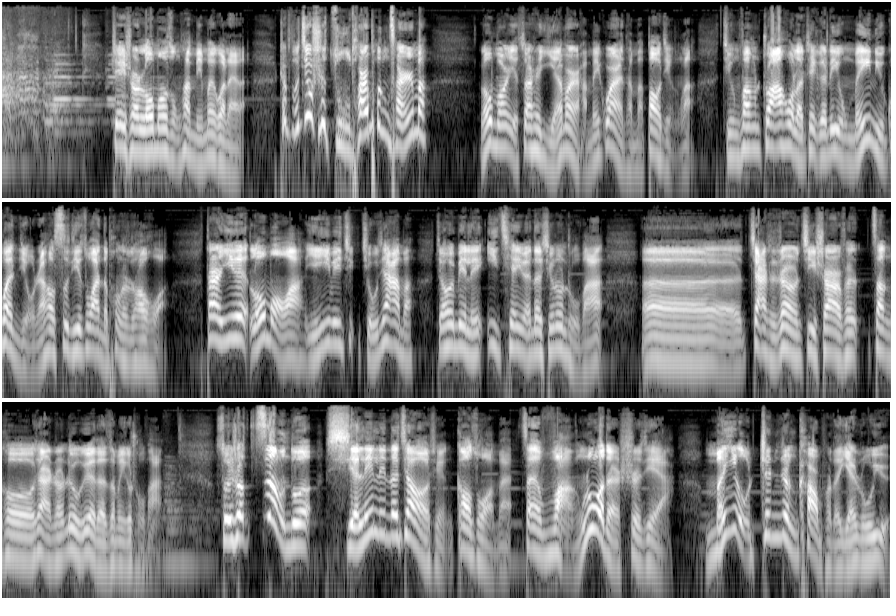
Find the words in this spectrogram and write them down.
这时候娄某总算明白过来了，这不就是组团碰瓷儿吗？娄某也算是爷们儿啊，没惯着他们，报警了。警方抓获了这个利用美女灌酒，然后伺机作案的碰瓷团伙。但是因为娄某啊，也因为酒驾嘛，将会面临一千元的行政处罚，呃，驾驶证记十二分，暂扣驾驶证六个月的这么一个处罚。所以说，这么多血淋淋的教训告诉我们，在网络的世界啊。没有真正靠谱的颜如玉，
